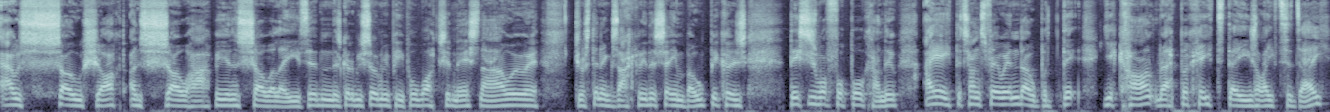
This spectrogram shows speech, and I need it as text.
I was so shocked and so happy and so elated. And there's going to be so many people watching this now who are just in exactly the same boat because this is what football can do. I hate the transfer window, but th- you can't replicate days like today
